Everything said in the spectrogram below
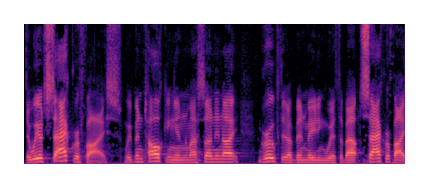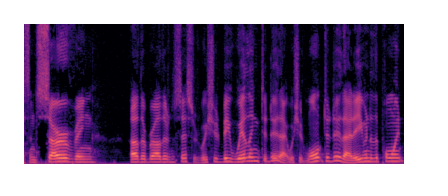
that we would sacrifice. We've been talking in my Sunday night group that I've been meeting with about sacrifice and serving other brothers and sisters. We should be willing to do that. We should want to do that, even to the point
